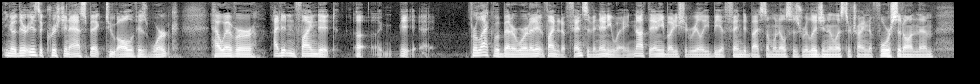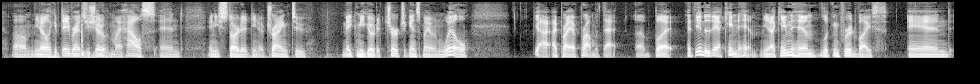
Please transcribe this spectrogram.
you know there is a christian aspect to all of his work. However i didn't find it, uh, it for lack of a better word, I didn't find it offensive in any way. Not that anybody should really be offended by someone else's religion unless they're trying to force it on them. Um, you know, like if Dave Ramsey showed up at my house and and he started, you know, trying to make me go to church against my own will, yeah, I, I probably have a problem with that. Uh, but at the end of the day, I came to him. You know, I came to him looking for advice, and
